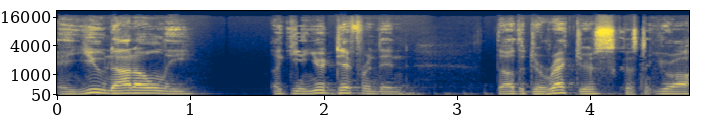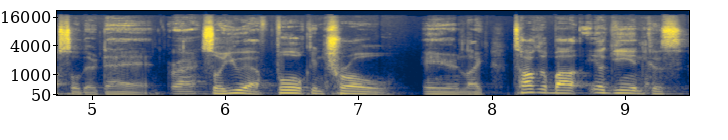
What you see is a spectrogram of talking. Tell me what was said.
And you not only again, you're different than the other directors because you're also their dad. Right. So you have full control, Aaron. Like talk about again, because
